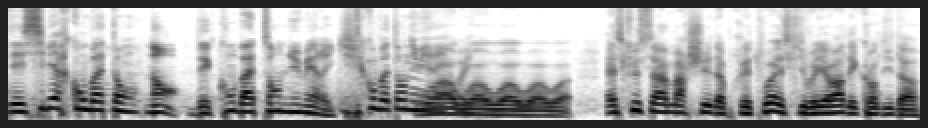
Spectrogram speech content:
Des cybercombattants, Non, des combattants numériques. des combattants numériques. Waouh, oui. waouh, waouh, waouh, waouh. Est-ce que ça a marché d'après toi? Est-ce qu'il va y avoir des candidats?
